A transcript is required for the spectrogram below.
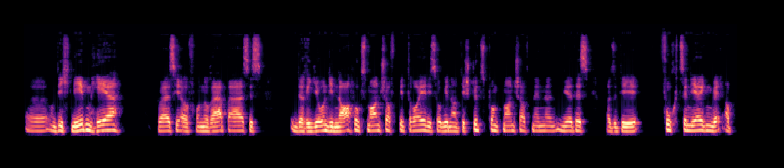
äh, und ich nebenher quasi auf Honorarbasis in der Region die Nachwuchsmannschaft betreue, die sogenannte Stützpunktmannschaft nennen wir das, also die 15-Jährigen, ab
